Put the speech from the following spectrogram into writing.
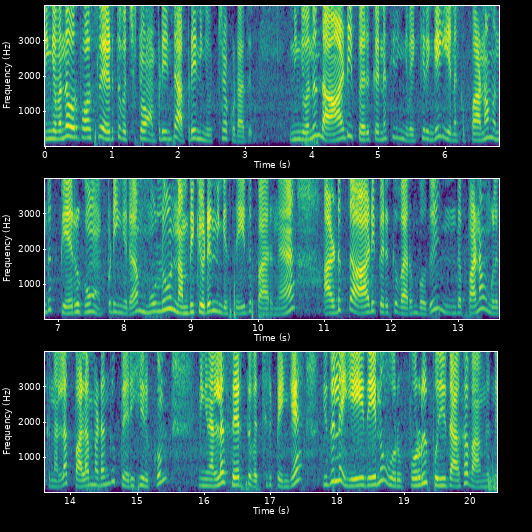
நீங்கள் வந்து ஒரு பர்ஸில் எடுத்து வச்சுட்டோம் அப்படின்ட்டு அப்படியே நீங்கள் விட்டுறக்கூடாது. நீங்கள் வந்து இந்த ஆடி பெருக்கனுக்கு நீங்கள் வைக்கிறீங்க எனக்கு பணம் வந்து பெருகும் அப்படிங்கிற முழு நம்பிக்கையுடன் நீங்கள் செய்து பாருங்கள் அடுத்த ஆடி பெருக்கு வரும்போது இந்த பணம் உங்களுக்கு நல்லா பல மடங்கு பெருகியிருக்கும். நீங்கள் நல்லா சேர்த்து வச்சுருப்பீங்க. இதில் ஏதேனும் ஒரு பொருள் புதிதாக வாங்குங்க.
